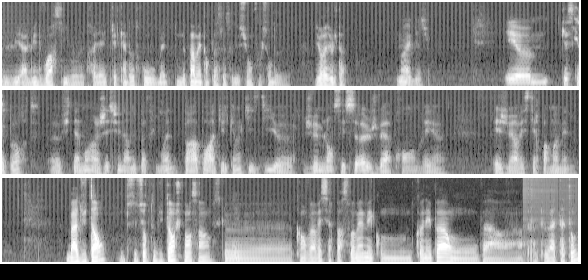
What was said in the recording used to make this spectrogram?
lui, à lui de voir s'il veut travailler avec quelqu'un d'autre ou ne pas mettre en place la solution en fonction de, du résultat. Ouais, bien sûr. Et euh, qu'est-ce qu'apporte euh, finalement un gestionnaire de patrimoine par rapport à quelqu'un qui se dit euh, je vais me lancer seul, je vais apprendre et, et je vais investir par moi-même? Bah, du temps, c'est surtout du temps, je pense, hein, parce que quand on veut investir par soi-même et qu'on ne connaît pas, on va un, peu à tâtons.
